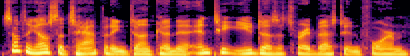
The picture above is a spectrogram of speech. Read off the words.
Something else that's happening, Duncan, uh, NTU does its very best to inform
